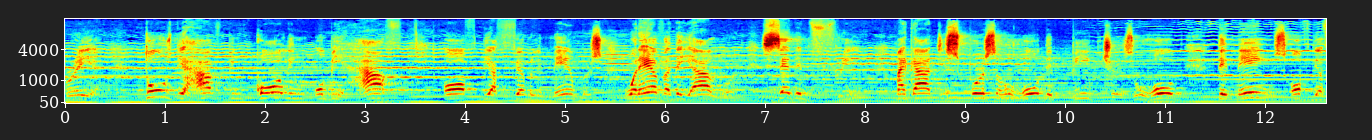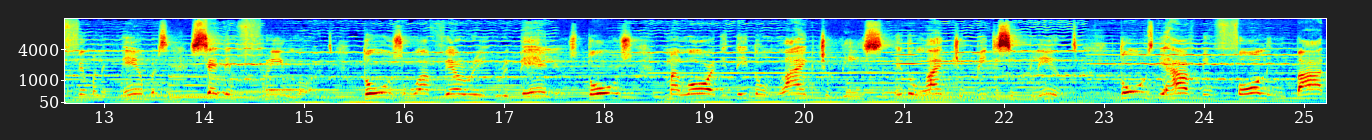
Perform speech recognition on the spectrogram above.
prayer, those that have been calling on behalf of their family members, whatever they are, Lord, set them free. My God, this person who hold the pictures, who hold the names of their family members, set them free, Lord. Those who are very rebellious, those, my Lord, they don't like to listen, they don't like to be disciplined. Those that have been falling bad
